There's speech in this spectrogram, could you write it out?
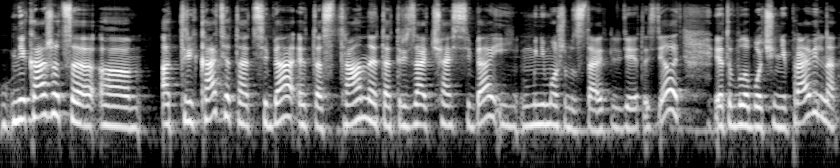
мне кажется, э, отрекать это от себя — это странно, это отрезать часть себя, и мы не можем заставить людей это сделать, и это было бы очень неправильно.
